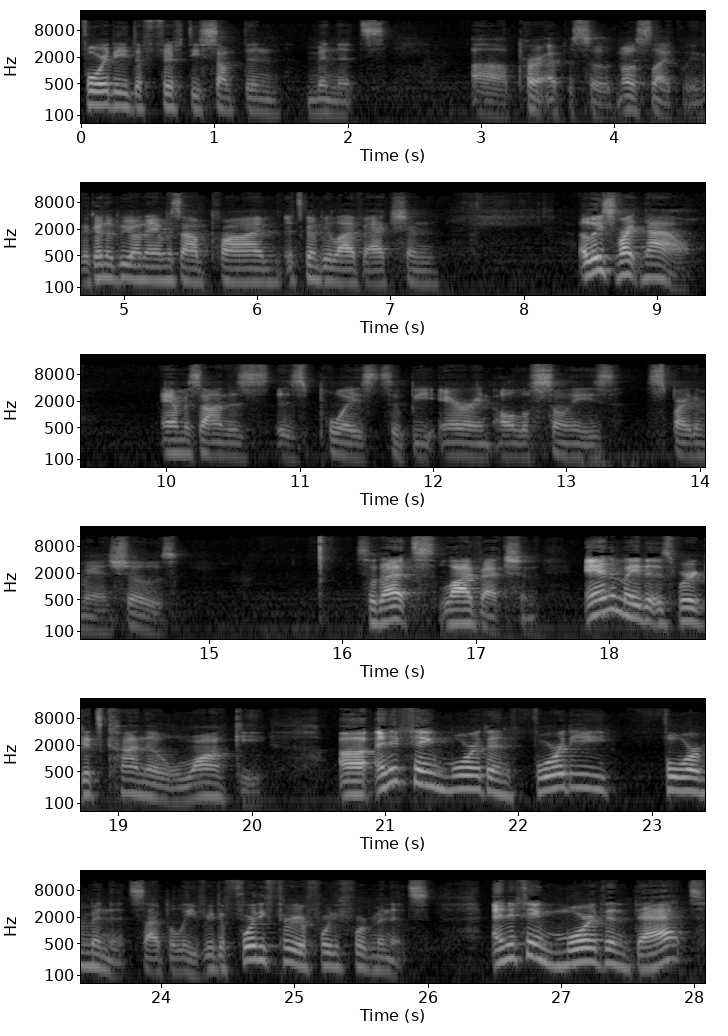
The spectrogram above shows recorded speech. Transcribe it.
40 to 50 something minutes uh, per episode, most likely. They're going to be on Amazon Prime. It's going to be live action. At least right now, Amazon is, is poised to be airing all of Sony's Spider Man shows. So that's live action. Animated is where it gets kind of wonky. Uh, anything more than 44 minutes, I believe, either 43 or 44 minutes. Anything more than that,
